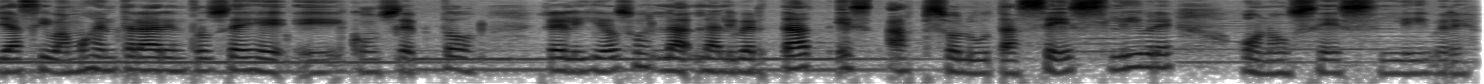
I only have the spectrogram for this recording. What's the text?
Ya si vamos a entrar entonces eh, eh conceptos religiosos, la, libertad es absoluta, se es libre o no se es libre.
